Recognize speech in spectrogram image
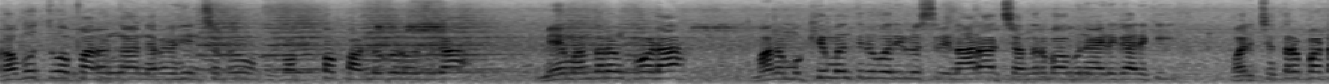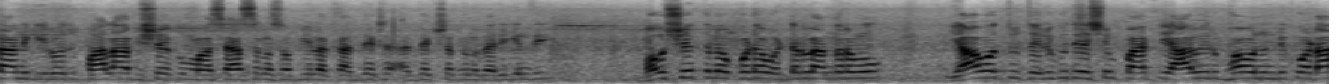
ప్రభుత్వ పరంగా నిర్వహించడం ఒక గొప్ప పండుగ రోజుగా మేమందరం కూడా మన ముఖ్యమంత్రి వర్యులు శ్రీ నారా చంద్రబాబు నాయుడు గారికి వారి చిత్రపటానికి ఈరోజు పాలాభిషేకం మా శాసనసభ్యులకు అధ్యక్ష అధ్యక్షతను జరిగింది. భవిష్యత్తులో కూడా ఒడ్డర్లందరము యావత్తు తెలుగుదేశం పార్టీ ఆవిర్భావం నుండి కూడా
